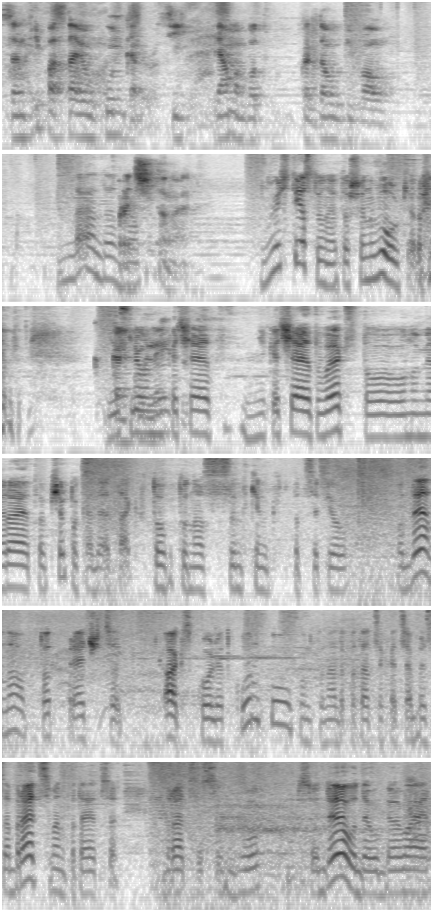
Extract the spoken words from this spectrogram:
Сен-3 поставил Кунка си- прямо вот когда убивал. Да, да, да. Прочитано. Ну естественно, это ж инвокер. Если он не качает, не качает векс, то он умирает вообще пока да. Так, тот у нас Сэнд Кинг подцепил ОД, но тот прячется. Акс колет Кунку, Кунку надо пытаться хотя бы забрать, Свен пытается драться с, инво... с ОД, ОД убивает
